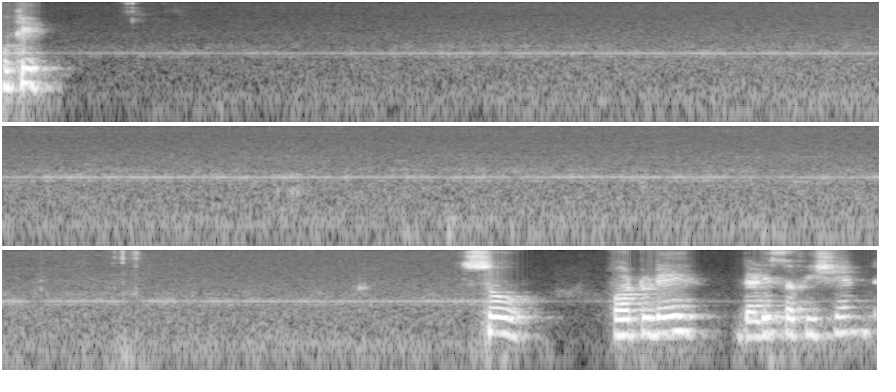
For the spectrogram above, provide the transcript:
okay. So for today that is sufficient.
